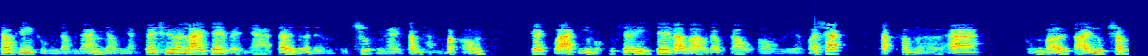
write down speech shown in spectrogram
sau khi cùng đồng đảng nhậu nhặt say sưa, lái xe về nhà, tới nửa đường thì suốt ngày tâm thần bất ổn. Kết quả chỉ một chút sơ ý, xe lạ vào đầu cầu, hồn lìa khỏi xác. Thật không ngờ, a cũng bởi tại lúc sống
